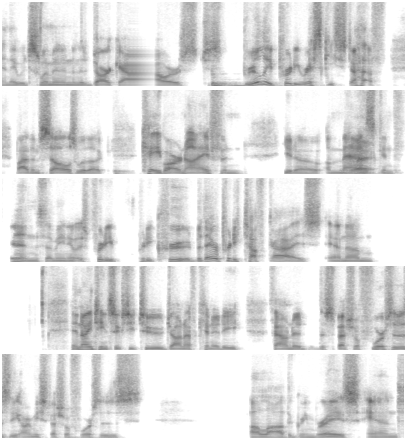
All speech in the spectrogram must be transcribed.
And they would swim in in the dark hours, just really pretty risky stuff by themselves with a Ka-Bar knife and you know a mask right. and fins. I mean, it was pretty pretty crude, but they were pretty tough guys. And um, in 1962, John F. Kennedy founded the Special Forces, the Army Special Forces, a la the Green Berets, and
